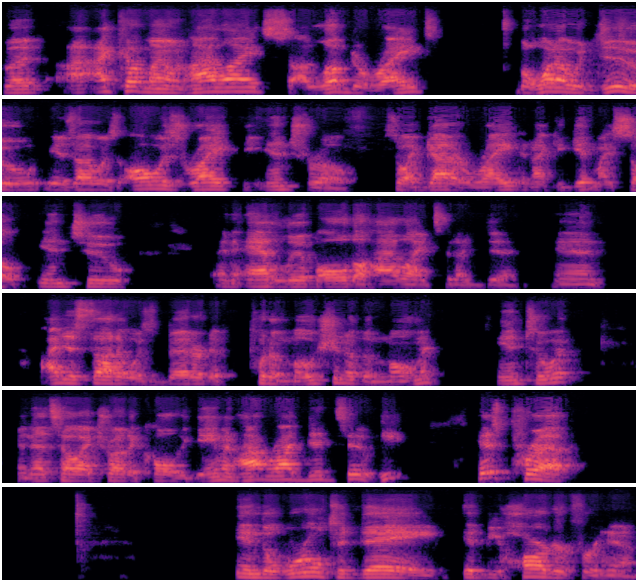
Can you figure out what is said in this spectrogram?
But I, I cut my own highlights. I love to write. But what I would do is I was always write the intro. So I got it right and I could get myself into an ad lib all the highlights that I did. And I just thought it was better to put emotion of the moment into it. And that's how I try to call the game. And Hot Rod did too. He his prep in the world today, it'd be harder for him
